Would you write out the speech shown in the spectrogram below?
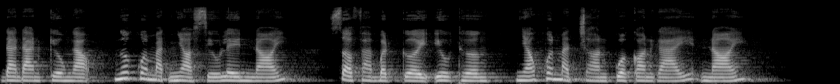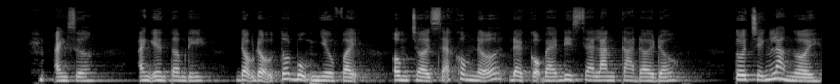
Đan đan kiêu ngạo, ngước khuôn mặt nhỏ xíu lên, nói. Sở phàm bật cười yêu thương, nhéo khuôn mặt tròn của con gái, nói. Anh Dương, anh yên tâm đi, đậu đậu tốt bụng như vậy, ông trời sẽ không nỡ để cậu bé đi xe lăn cả đời đâu. Tôi chính là người,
